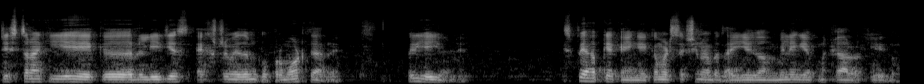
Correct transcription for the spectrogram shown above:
जिस तरह की ये एक रिलीजियस एक्सट्रीमिज़म को प्रमोट कर रहे हैं, फिर यही होने। इस पर आप क्या कहेंगे? कमेंट सेक्शन में बताइएगा। मिलेंगे अपना ख्याल रखिएगा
